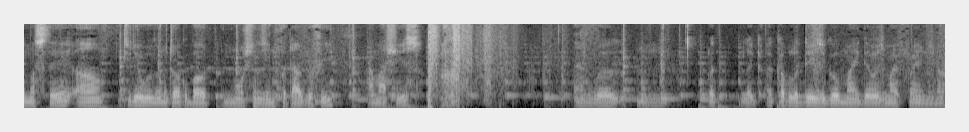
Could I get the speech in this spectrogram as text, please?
namaste. Uh, today we're going to talk about emotions in photography. I'm Ashish, and well, mm, like like a couple of days ago, my there was my friend, you know,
